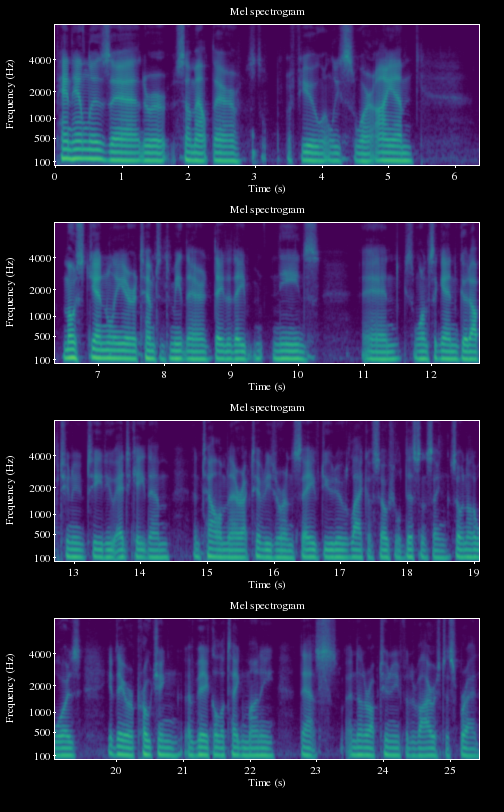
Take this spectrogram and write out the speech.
Panhandlers, uh, there are some out there, a few, at least where I am. Most generally are attempting to meet their day to day needs, and once again, good opportunity to educate them and tell them their activities are unsafe due to lack of social distancing. So, in other words, if they are approaching a vehicle to take money, that's another opportunity for the virus to spread.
